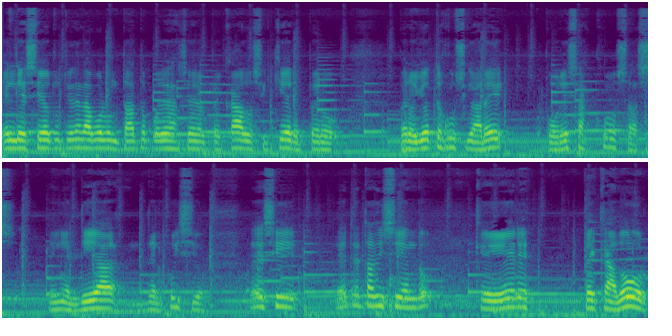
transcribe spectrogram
el deseo, tú tienes la voluntad, tú puedes hacer el pecado si quieres, pero, pero yo te juzgaré por esas cosas en el día del juicio. Es decir, Él te está diciendo que eres pecador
